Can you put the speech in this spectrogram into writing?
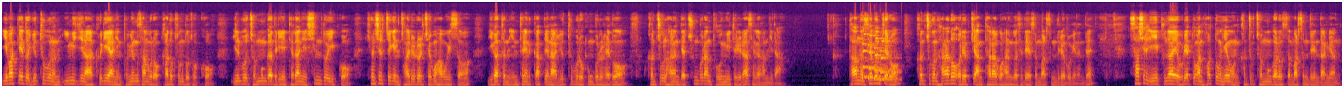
이 밖에도 유튜브는 이미지나 글이 아닌 동영상으로 가독성도 좋고 일부 전문가들이 대단히 심도 있고 현실적인 자료를 제공하고 있어 이 같은 인터넷 카페나 유튜브로 공부를 해도 건축을 하는데 충분한 도움이 되리라 생각합니다. 다음은 세 번째로 건축은 하나도 어렵지 않다라고 하는 것에 대해서 말씀드려 보겠는데 사실 이 분야에 오랫동안 활동해온 건축 전문가로서 말씀드린다면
